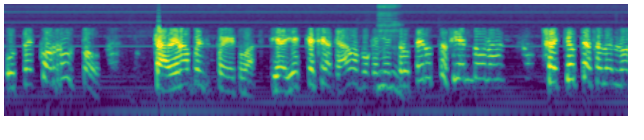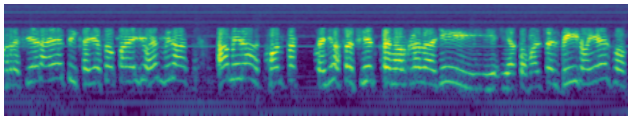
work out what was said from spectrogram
Usted es corrupto, cadena perpetua. Y ahí es que se acaba, porque mientras usted no está haciendo una, es que usted se lo, lo refiere a ética y eso para ellos es, mira, ah, mira, cuántas, ellos se sientan a hablar allí y, y a tomarse el vino y eso,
